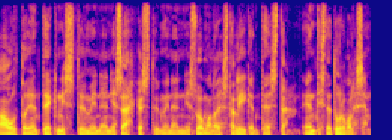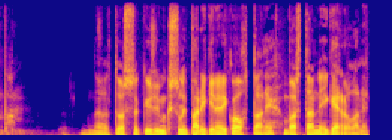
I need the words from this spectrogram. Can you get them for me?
autojen teknistyminen ja sähköstyminen niin suomalaisesta liikenteestä entistä turvallisempaa? No, tuossa kysymyksessä oli parikin eri kohtaa, niin vastaan niihin kerrallaan.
